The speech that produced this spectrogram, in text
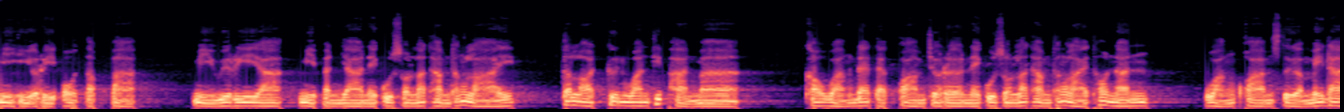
มีหิริโอตปะ มีวิริยะ มีปัญญาในกุศลธรรมทั้งหลาย ตลอดคืนวันที่ผ่านมา เขาหวังได้แต่ความเจริญในกุศลธรรมทั้งหลายเท่านั้น หวังความเสื่อมไม่ได้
